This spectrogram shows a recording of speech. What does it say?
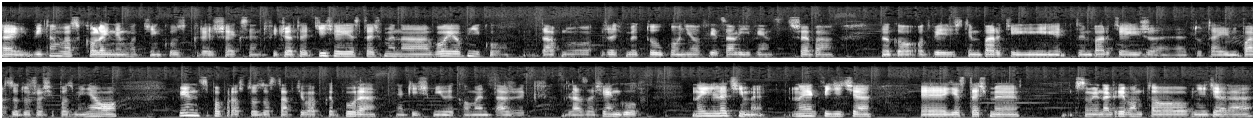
Hej, witam was w kolejnym odcinku z gry Shakes and Fidgeted. Dzisiaj jesteśmy na Wojowniku. Dawno żeśmy tu go nie odwiedzali, więc trzeba go odwiedzić tym bardziej, tym bardziej, że tutaj bardzo dużo się pozmieniało. Więc po prostu zostawcie łapkę w górę, jakiś miły komentarzyk dla zasięgów. No i lecimy. No jak widzicie, y, jesteśmy, w sumie nagrywam to w niedzielę,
